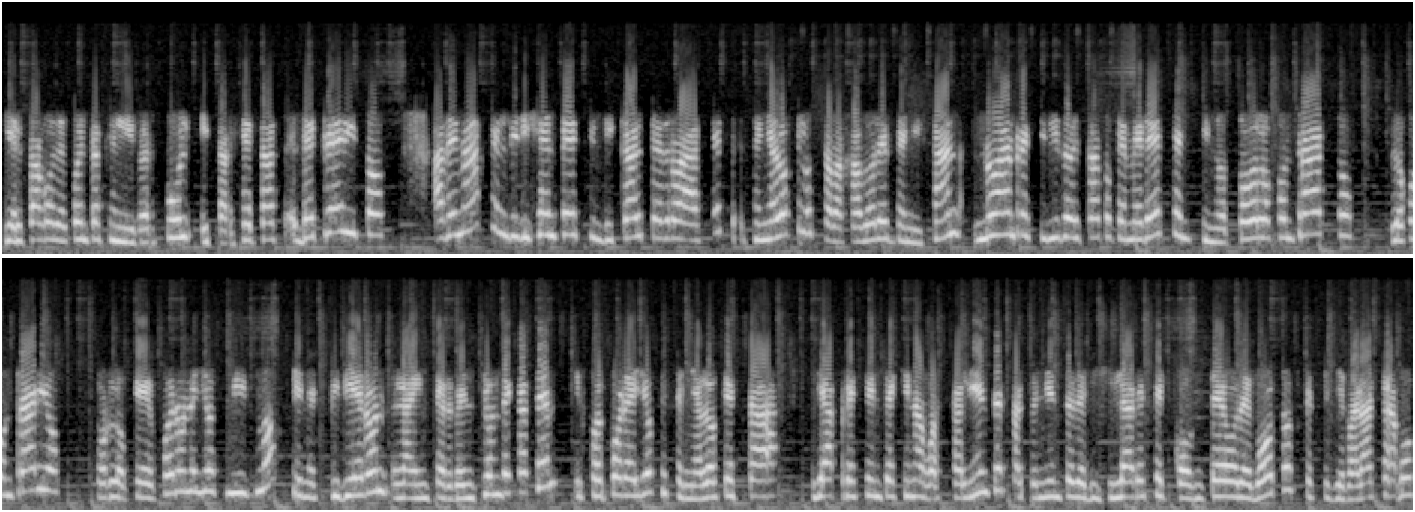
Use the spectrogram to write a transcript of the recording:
y el pago de cuentas en Liverpool y tarjetas de crédito. Además, el dirigente sindical Pedro Aces señaló que los trabajadores de Nissan no han recibido el trato que merecen, sino todo lo contrario, lo contrario, por lo que fueron ellos mismos quienes pidieron la intervención de CATEM y fue por ello que señaló que está ya presente aquí en Aguascalientes, al pendiente de vigilar ese conteo de votos que se llevará a cabo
